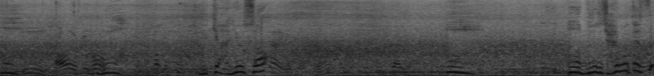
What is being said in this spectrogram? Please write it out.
음, 어 여기 뭐 뭐야? 저게 아니었어? 아, 아 문이 잘못됐어?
